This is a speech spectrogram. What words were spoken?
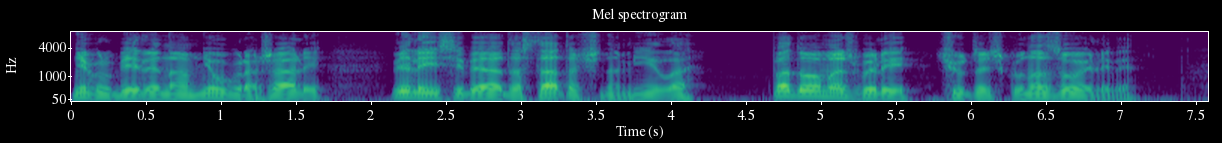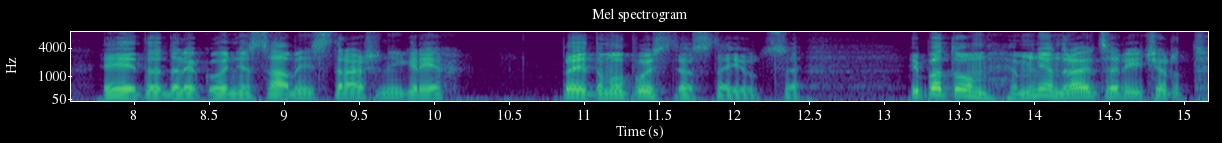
не грубили нам, не угрожали, вели себя достаточно мило. Подумаешь, были чуточку назойливы. И это далеко не самый страшный грех. Поэтому пусть остаются. И потом, мне нравится Ричард.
